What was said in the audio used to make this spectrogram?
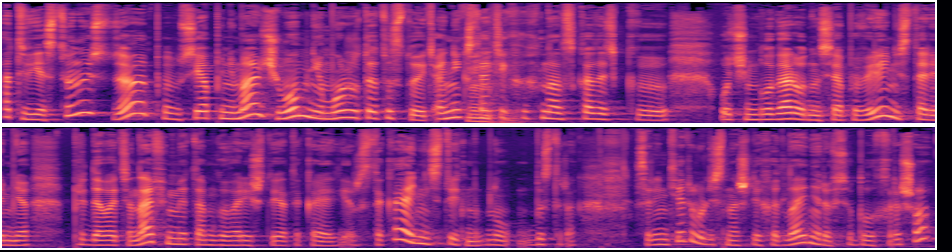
ответственность. Да, я понимаю, чего мне может это стоить. Они, кстати, их, надо сказать, очень благородно себя повели, не стали мне придавать анафеме, там говорить, что я такая, я раз такая. Они действительно ну, быстро сориентировались, нашли хедлайнеры, все было хорошо.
